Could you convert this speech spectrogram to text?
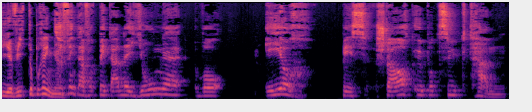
die weiterbringen. Ich finde einfach bei diesen Jungen, die eher bis stark überzeugt haben,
